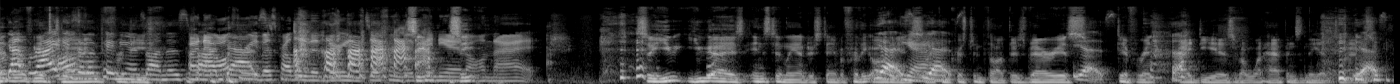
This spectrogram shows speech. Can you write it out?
we got varieties of opinions the, on this podcast. I know all three of us probably have a very different see, opinion see, on that. so you you guys instantly understand, but for the audience yes, yes. Christian thought, there's various yes. different ideas about what happens in the end times. Yes.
